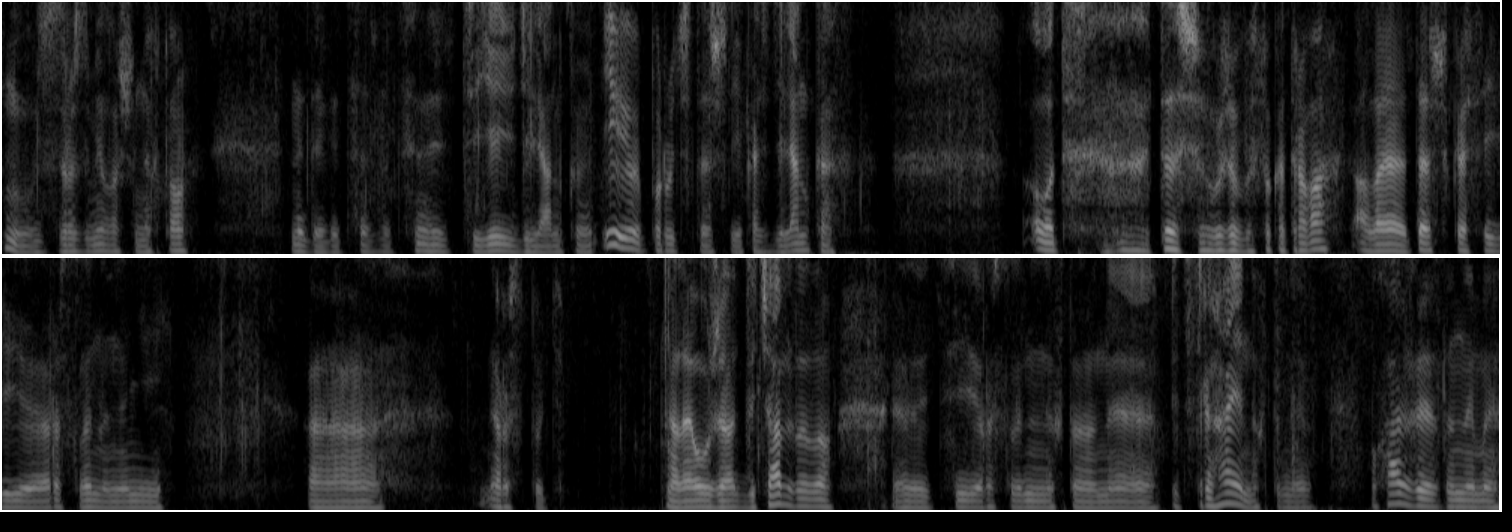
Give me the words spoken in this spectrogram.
ну, зрозуміло, що ніхто не дивиться за цією ділянкою. І поруч теж якась ділянка. От, теж вже висока трава, але теж красиві рослини на ній е, ростуть. Але вже одичавлило, е, ці рослини ніхто не підстригає, ніхто не ухажує за ними.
